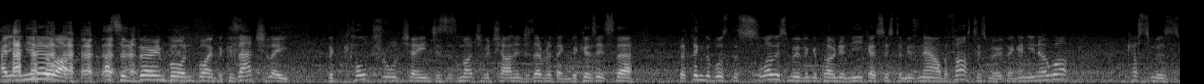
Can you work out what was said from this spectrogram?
and, and you know what? That's a very important point because actually the cultural change is as much of a challenge as everything because it's the, the thing that was the slowest moving component in the ecosystem is now the fastest moving and you know what? Customers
